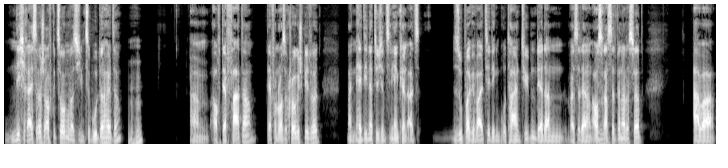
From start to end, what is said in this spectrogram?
nicht reißerisch aufgezogen, was ich ihm zugute halte. Mhm. Ähm, auch der Vater, der von Russell Crowe gespielt wird, man hätte ihn natürlich inszenieren können als super gewalttätigen, brutalen Typen, der dann, weißt du, der dann ausrastet, wenn er das hört. Aber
